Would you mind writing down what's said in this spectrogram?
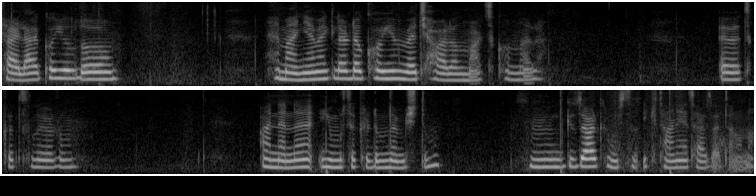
Çaylar koyuldu. Hemen yemekleri de koyayım ve çağıralım artık onları. Evet katılıyorum. Annene yumurta kırdım demiştim. Hmm, güzel kırmışsın. İki tane yeter zaten ona.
